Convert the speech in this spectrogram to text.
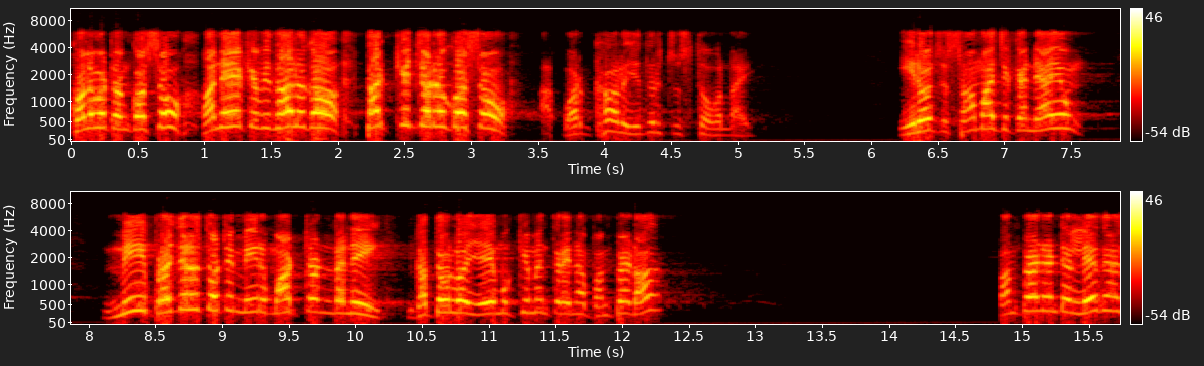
కొలవటం కోసం అనేక విధాలుగా తర్కించడం కోసం వర్గాలు ఎదురు చూస్తూ ఉన్నాయి. ఈరోజు సామాజిక న్యాయం మీ ప్రజలతోటి మీరు మాట్లాడండి. గతంలో ఏ ముఖ్యమంత్రి అయినా పంపాడా? పంపాడంటే లేదనే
